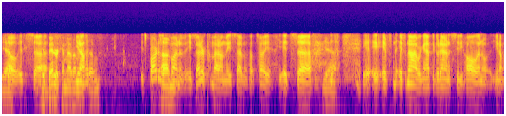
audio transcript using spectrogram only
Yeah. So it's uh, it better come out on you May seventh. It's part of the Um, fun of it. Better come out on May seventh. I'll tell you. It's uh, Yeah. If if not, we're gonna have to go down to City Hall and uh, you know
